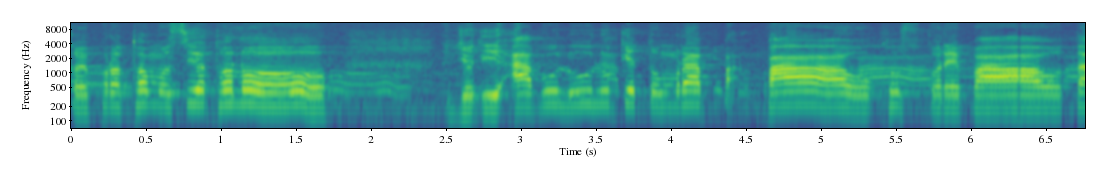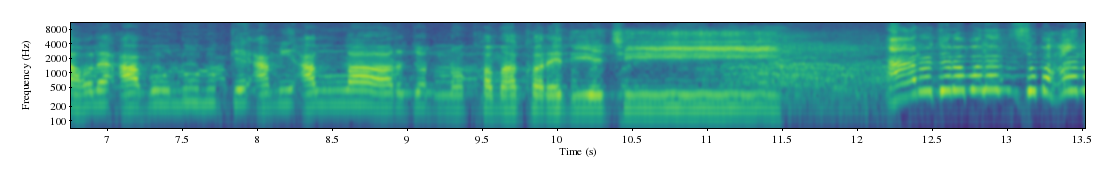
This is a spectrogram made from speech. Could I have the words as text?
কয়, প্রথম ওসিয়ত হলো, যদি আবু লুলুকে তোমরা পাও, খোঁজ করে পাও, তাহলে আবু লুলুকে আমি আল্লাহর জন্য ক্ষমা করে দিয়েছি। আরও জোরে বলেন সুবহান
